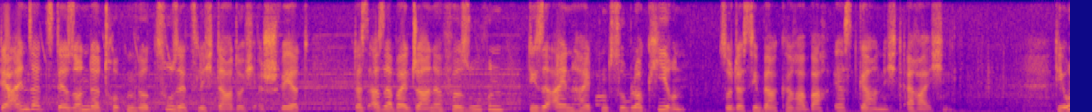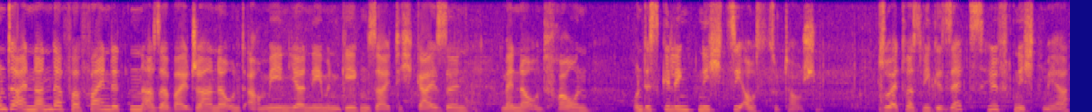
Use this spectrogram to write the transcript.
Der Einsatz der Sondertruppen wird zusätzlich dadurch erschwert, dass Aserbaidschaner versuchen, diese Einheiten zu blockieren, sodass sie Bergkarabach erst gar nicht erreichen. Die untereinander verfeindeten Aserbaidschaner und Armenier nehmen gegenseitig Geiseln, Männer und Frauen, und es gelingt nicht, sie auszutauschen. So etwas wie Gesetz hilft nicht mehr,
